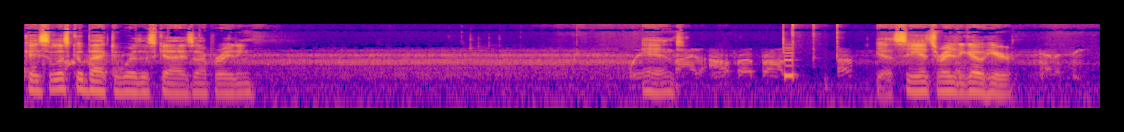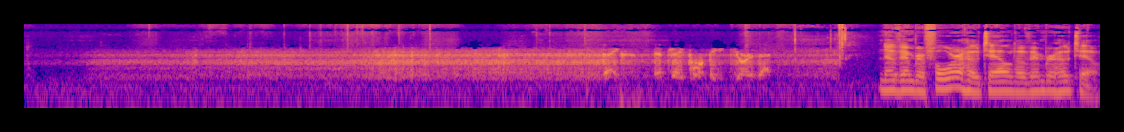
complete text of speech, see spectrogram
Okay, so let's go back to where this guy is operating. And, yeah, see, it's ready to go here. November 4, Hotel, November Hotel.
